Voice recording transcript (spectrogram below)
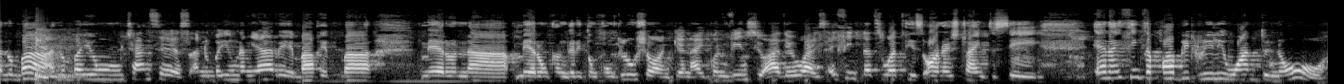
ano ba, ano ba yung chances, ano ba yung nangyari, bakit ba meron na meron kang ganitong conclusion, can I convince you otherwise? I think that's what his honor is trying to say. And I think the public really want to know.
